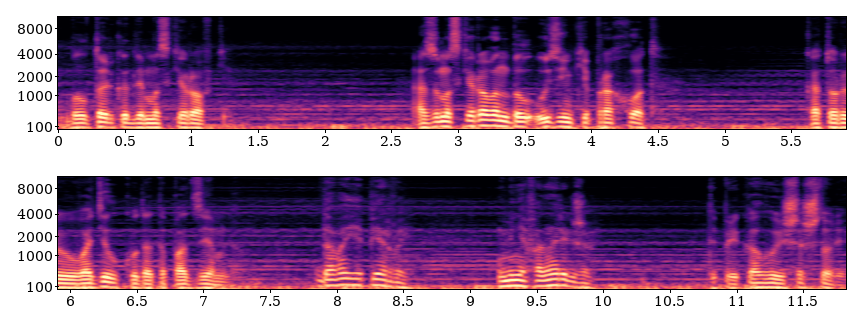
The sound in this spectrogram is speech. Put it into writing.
был только для маскировки. А замаскирован был узенький проход, который уводил куда-то под землю. «Давай я первый. У меня фонарик же». «Ты прикалываешься, что ли?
